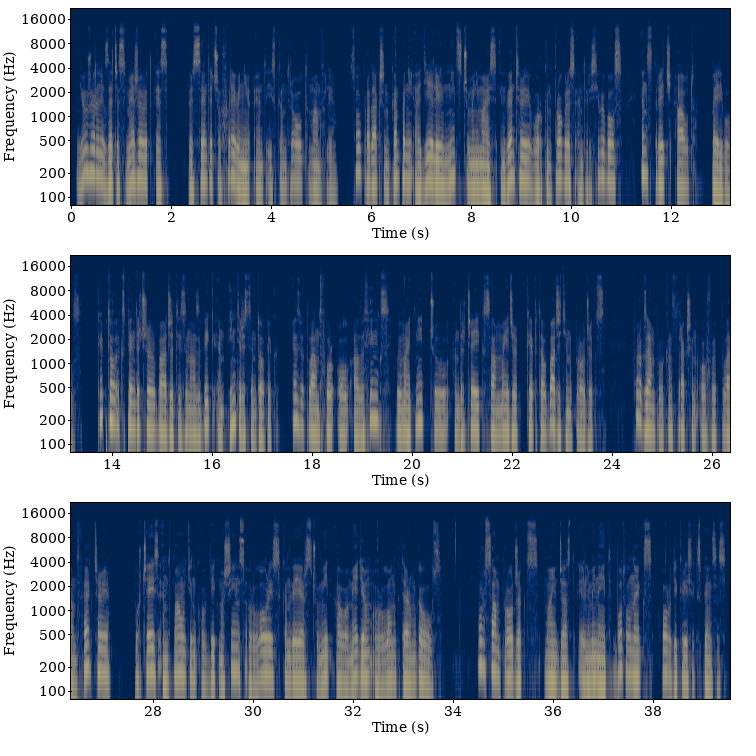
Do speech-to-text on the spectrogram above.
Usually that is measured as percentage of revenue and is controlled monthly. So production company ideally needs to minimize inventory, work in progress and receivables and stretch out payables. Capital expenditure budget is another big and interesting topic. As we planned for all other things, we might need to undertake some major capital budgeting projects. For example, construction of a plant factory, purchase and mounting of big machines or lorries, conveyors to meet our medium or long-term goals or some projects might just eliminate bottlenecks or decrease expenses.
